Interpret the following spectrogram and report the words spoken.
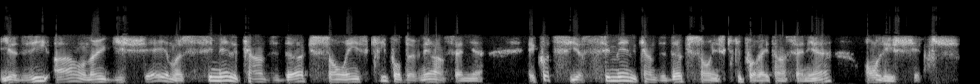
il a dit ah on a un guichet, on a 6000 candidats qui sont inscrits pour devenir enseignants. Écoute, s'il y a 6000 candidats qui sont inscrits pour être enseignants, on les cherche.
